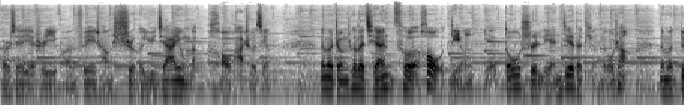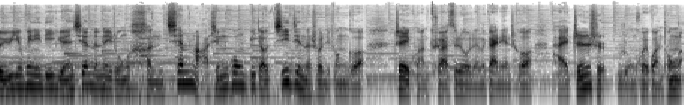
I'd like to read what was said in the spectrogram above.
而且也是一款非常适合于家用的豪华车型。那么整车的前侧后顶也都是连接的挺流畅。那么对于英菲尼迪原先的那种很天马行空、比较激进的设计风格，这款 Q S 六零的概念车还真是融会贯通了。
